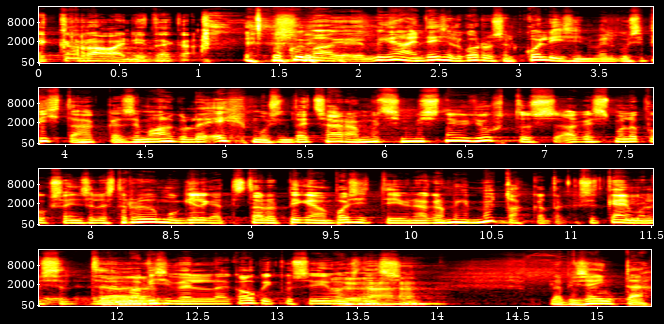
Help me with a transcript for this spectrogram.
ekraanidega kui ma, mina olin teisel korrusel, kolisin veel, kui see pihta hakkas ja ma algul ehmusin täitsa ära, mõtlesin, mis nüüd juhtus, aga siis ma lõpuks sain sellest rõõmukilgetest aru, et pigem on positiivne, aga noh, mingid mütakad hakkasid käima lihtsalt, ma viisin veel kaubikusse viimaseid asju. läbi seinte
